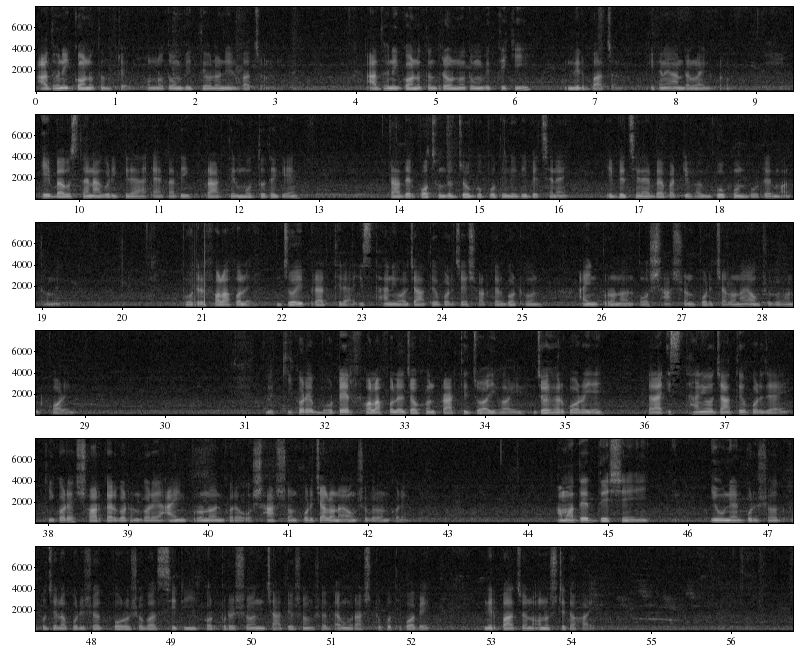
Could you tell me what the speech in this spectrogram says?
আধুনিক গণতন্ত্রের অন্যতম ভিত্তি হলো নির্বাচন। আধুনিক গণতন্ত্রের অন্যতম ভিত্তি কি? নির্বাচন। এখানে আন্ডারলাইন করো। এই ব্যবস্থায় নাগরিকরা একাধিক প্রার্থীর মধ্য থেকে তাদের পছন্দের যোগ্য প্রতিনিধি বেছে নেয়। এই বেছে নেওয়ার ব্যাপারটি হয় গোপন ভোটের মাধ্যমে। ভোটের ফলাফলে জয়ী প্রার্থীরা স্থানীয় জাতীয় পর্যায়ে সরকার গঠন, আইন প্রণয়ন ও শাসন পরিচালনায় অংশগ্রহণ করেন। কী করে ভোটের ফলাফলে যখন প্রার্থী জয় হয়, জয় হওয়ার পরে তারা স্থানীয় জাতীয় পর্যায়ে কি করে? সরকার গঠন করে, আইন প্রণয়ন করে ও শাসন পরিচালনায় অংশগ্রহণ করে। আমাদের দেশে ইউনিয়ন পরিষদ, উপজেলা পরিষদ, পৌরসভা, সিটি কর্পোরেশন, জাতীয় সংসদ এবং রাষ্ট্রপতি পদে নির্বাচন অনুষ্ঠিত হয়।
